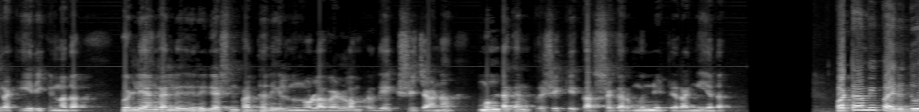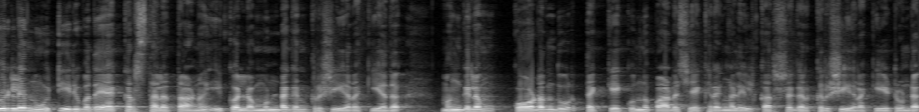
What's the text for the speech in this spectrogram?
ഇറക്കിയിരിക്കുന്നത്. വെള്ളിയാങ്കല്ല് ഇറിഗേഷൻ പദ്ധതിയിൽ നിന്നുള്ള വെള്ളം പ്രതീക്ഷിച്ചാണ് മുണ്ടകൻ കൃഷിക്ക് കർഷകർ മുന്നിട്ടിറങ്ങിയത്. പട്ടാമ്പി പരുതൂരിലെ നൂറ്റി ഇരുപത് ഏക്കർ സ്ഥലത്താണ് ഇക്കൊല്ലം മുണ്ടകൻ കൃഷി ഇറക്കിയത്. മംഗലം കോടന്തൂർ തെക്കേക്കുന്ന് പാടശേഖരങ്ങളിൽ കർഷകർ കൃഷി ഇറക്കിയിട്ടുണ്ട്.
